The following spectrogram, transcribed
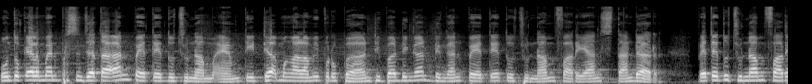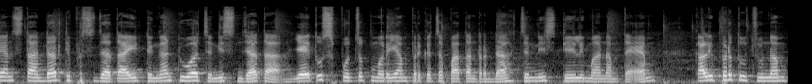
Untuk elemen persenjataan PT-76M tidak mengalami perubahan dibandingkan dengan PT-76 varian standar. PT-76 varian standar dipersenjatai dengan dua jenis senjata, yaitu sepucuk meriam berkecepatan rendah jenis D56TM kaliber 76,2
